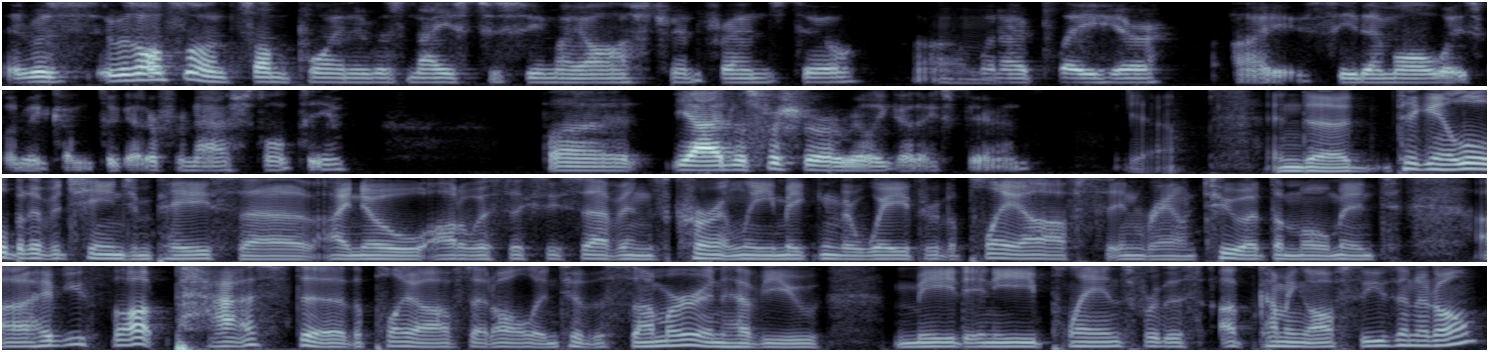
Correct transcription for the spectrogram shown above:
it was it was also at some point it was nice to see my Austrian friends too. Uh, mm-hmm. When I play here, I see them always when we come together for national team. But yeah, it was for sure a really good experience. Yeah. And uh, taking a little bit of a change in pace, uh, I know Ottawa 67's currently making their way through the playoffs in round two at the moment. Uh, have you thought past uh, the playoffs at all into the summer? And have you made any plans for this upcoming off season at all?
